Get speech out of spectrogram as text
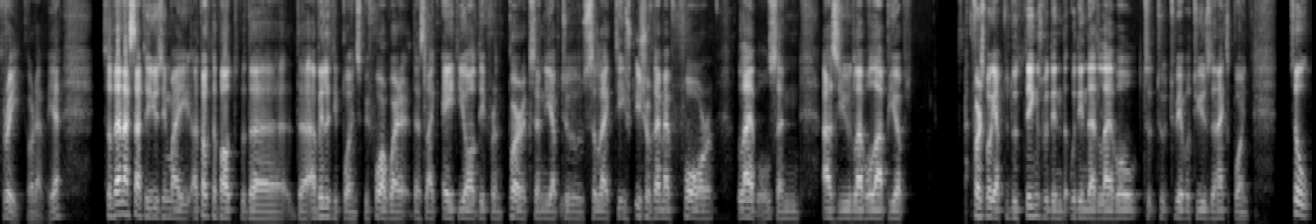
three whatever yeah? So then i started using my i talked about the the ability points before where there's like 80 odd different perks and you have to select each, each of them have four levels and as you level up you have first of all you have to do things within the, within that level to, to, to be able to use the next point so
